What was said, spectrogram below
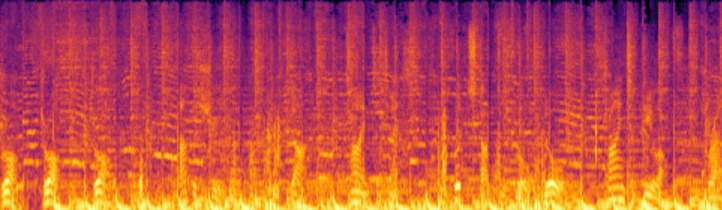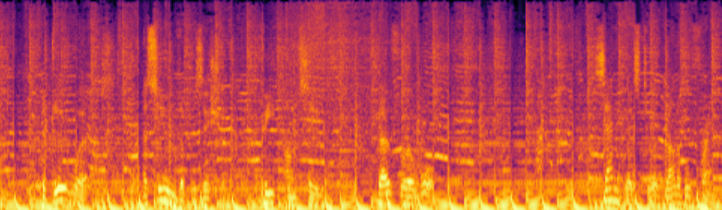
Drop, drop, drop. Other shoe. Done. Time to test. Foot stuck to floor. Glue. Trying to peel off. Brown. The glue works. Assume the position. Feet on ceiling. Go for a walk. Send this to a gullible friend.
